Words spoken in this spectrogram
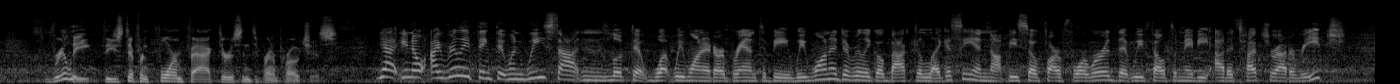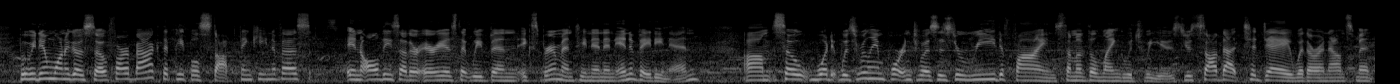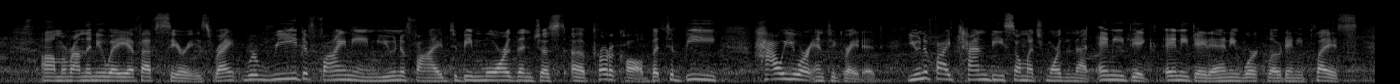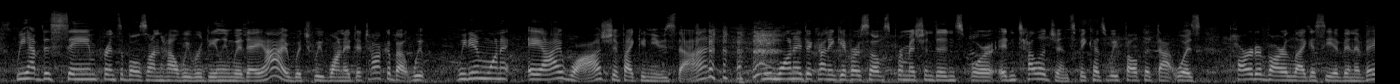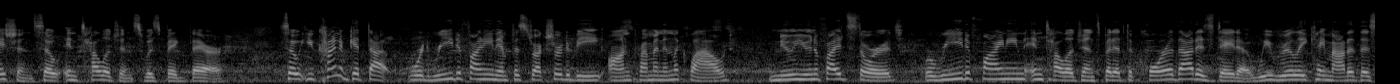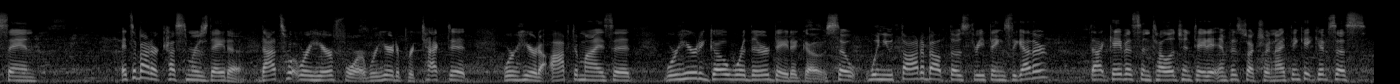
really these different form factors and different approaches. Yeah, you know, I really think that when we sat and looked at what we wanted our brand to be, we wanted to really go back to legacy and not be so far forward that we felt maybe out of touch or out of reach. But we didn't want to go so far back that people stopped thinking of us in all these other areas that we've been experimenting in and innovating in. Um, so what was really important to us is to redefine some of the language we use. You saw that today with our announcement um, around the new AFF series, right? We're redefining Unified to be more than just a protocol, but to be how you are integrated. Unified can be so much more than that. Any, any data, any workload, any place. We have the same principles on how we were dealing with AI, which we wanted to talk about. We, we didn't want to AI wash, if I can use that. we wanted to kind of give ourselves permission to explore intelligence because we felt that that was part of our legacy of innovation. So intelligence was big there. So you kind of get that, we're redefining infrastructure to be on-prem and in the cloud, new unified storage, we're redefining intelligence, but at the core of that is data. We really came out of this saying, it's about our customers' data. That's what we're here for. We're here to protect it, we're here to optimize it, we're here to go where their data goes. So when you thought about those three things together, that gave us intelligent data infrastructure, and I think it gives us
